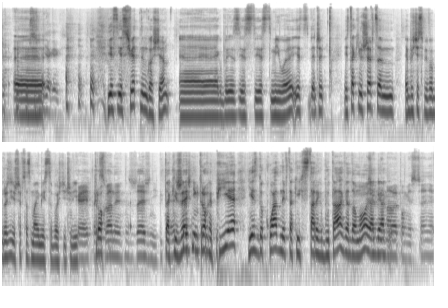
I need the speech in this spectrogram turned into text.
e, Jak jakiś- jest, jest świetnym gościem. E, jakby jest, jest, jest miły. Jest, znaczy, jest takim szewcem, jakbyście sobie wyobrazili szewca z mojej miejscowości, czyli Okej, tak trochę- zwany rzeźnik. taki nie? rzeźnik, trochę pije, jest dokładny w takich starych butach, wiadomo, jak, jak, małe pomieszczenie.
